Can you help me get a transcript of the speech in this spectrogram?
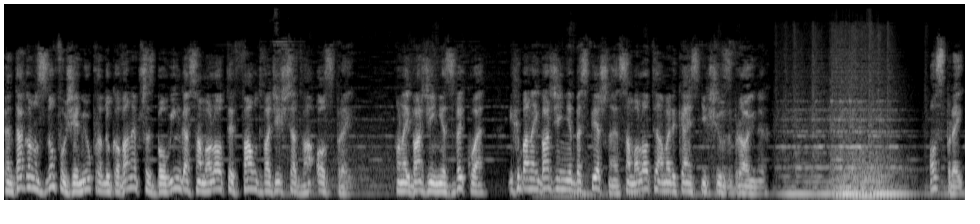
Pentagon znów uziemił produkowane przez Boeinga samoloty V-22 Osprey. To najbardziej niezwykłe i chyba najbardziej niebezpieczne samoloty amerykańskich sił zbrojnych. Osprey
